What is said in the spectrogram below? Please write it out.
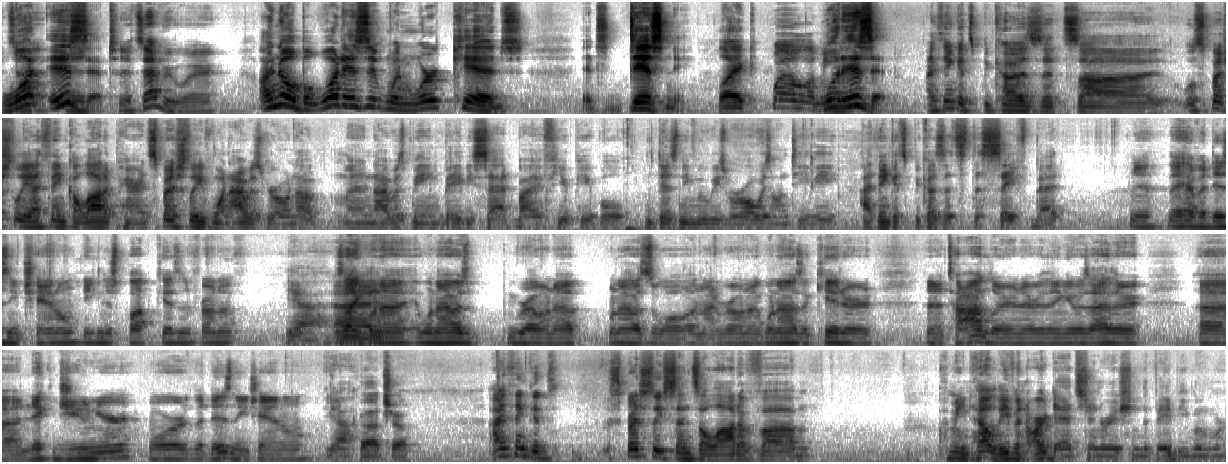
It's What a- is it? It's everywhere. I know, but what is it when we're kids? It's Disney. Like, Well, I mean, what is it? I think it's because it's uh, well, especially I think a lot of parents, especially when I was growing up and I was being babysat by a few people, Disney movies were always on TV. I think it's because it's the safe bet. Yeah, they have a Disney Channel you can just plop kids in front of. Yeah, It's like when I when I was growing up, when I was well, not growing up, when I was a kid or and a toddler and everything, it was either uh, Nick Jr. or the Disney Channel. yeah, Gotcha. I think it's especially since a lot of, um, I mean, hell, even our dad's generation, the baby boomer,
